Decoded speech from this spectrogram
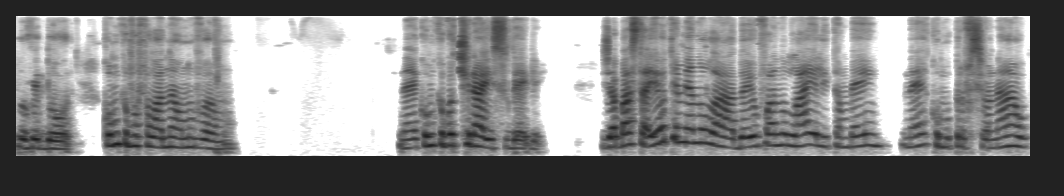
provedor. Como que eu vou falar, não, não vamos? Né? Como que eu vou tirar isso dele? Já basta eu ter me anulado, eu vou anular ele também, né, como profissional.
